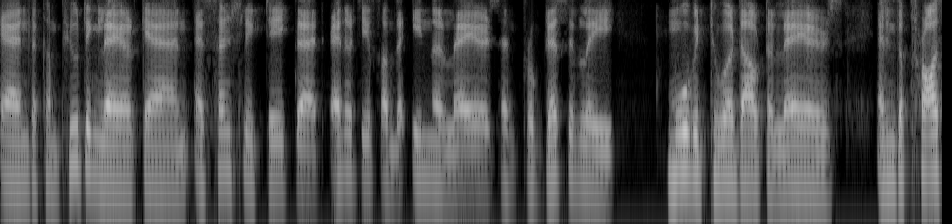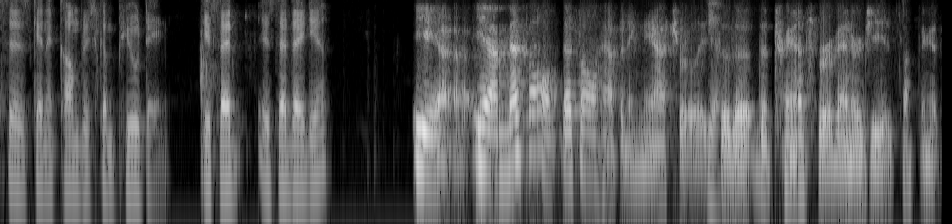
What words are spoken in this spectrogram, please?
and the computing layer can essentially take that energy from the inner layers and progressively move it toward the outer layers and in the process can accomplish computing is that is that the idea yeah yeah and that's all that's all happening naturally yeah. so the the transfer of energy is something that's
